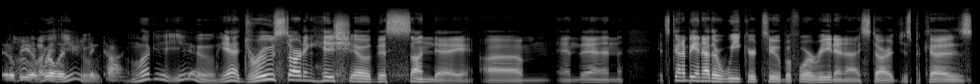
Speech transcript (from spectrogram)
it'll be Oh, a look real at interesting time. Look at you. Yeah, Drew's starting his show this Sunday. Um, and then it's going to be another week or two before Rita and I start just because,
